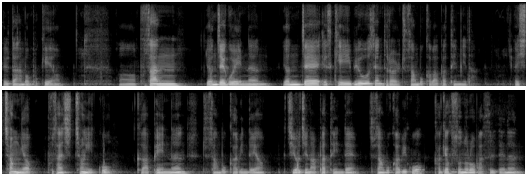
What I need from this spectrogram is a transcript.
일단 한번 볼게요. 어, 부산 연제구에 있는 연제 SK뷰 센트럴 주상복합 아파트입니다. 시청역, 부산 시청이 있고 그 앞에 있는 주상복합인데요. 지어진 아파트인데 주상복합이고 가격 순으로 봤을 때는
